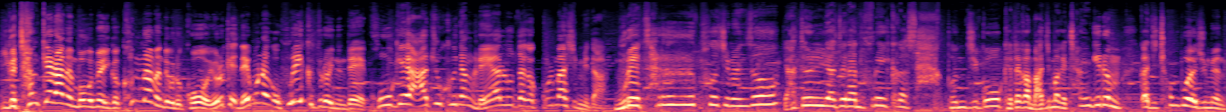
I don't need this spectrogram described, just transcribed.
이거 참깨라면 먹으면 이거 컵라면도 그렇고 이렇게 네모나고 후레이크 들어있는데 그게 아주 그냥 레알로다가 꿀맛입니다. 물에 차르르 풀어지면서 야들야들한 후레이크가 싹 번지고 게다가 마지막에 참기름까지 첨부해주면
